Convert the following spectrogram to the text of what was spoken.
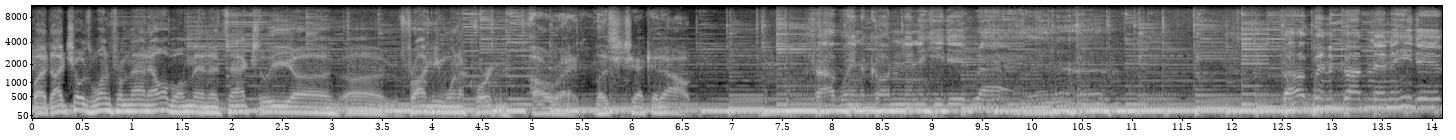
but I chose one from that album, and it's actually uh, uh, Froggy Won a Courtin'. All right, let's check it out. Frog went a cotton in a heated ride. Uh-huh. Frog went a cotton in a heated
